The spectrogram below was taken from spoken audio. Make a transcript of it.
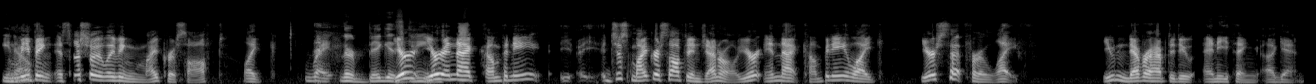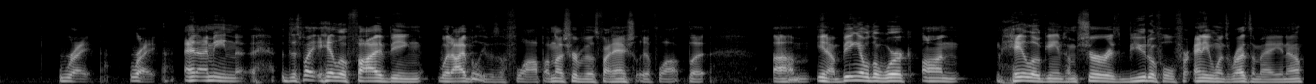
You know, leaving especially leaving microsoft like right? Their biggest. you're game. you're in that company just microsoft in general you're in that company like you're set for life you never have to do anything again Right. Right. And I mean, despite Halo 5 being what I believe is a flop, I'm not sure if it was financially a flop, but um, you know, being able to work on Halo games, I'm sure is beautiful for anyone's resume, you know?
